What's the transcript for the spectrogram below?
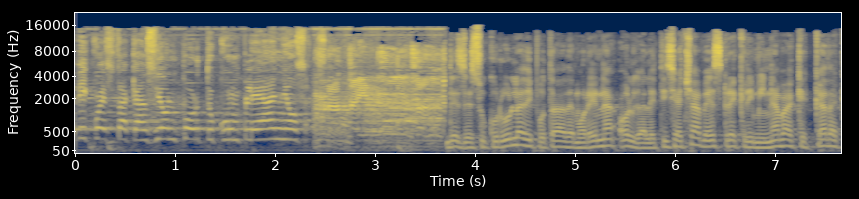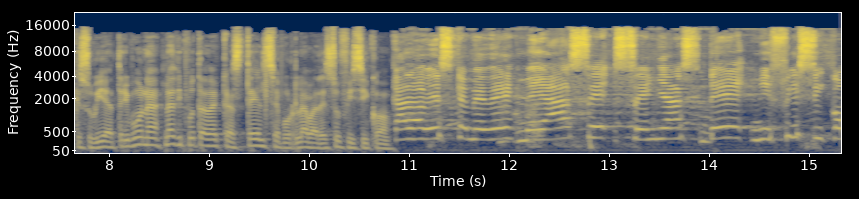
dedico esta canción por tu cumpleaños. Desde su curul, la diputada de Morena, Olga Leticia Chávez, recriminaba que cada que subía tribuna, la diputada Castel se burlaba de su físico. Cada vez que me ve, me hace señas de mi físico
